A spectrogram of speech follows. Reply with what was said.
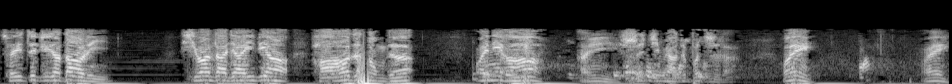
所以这就叫道理。希望大家一定要好好的懂得。喂，你好，哎，十几秒就不止了。喂，喂，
